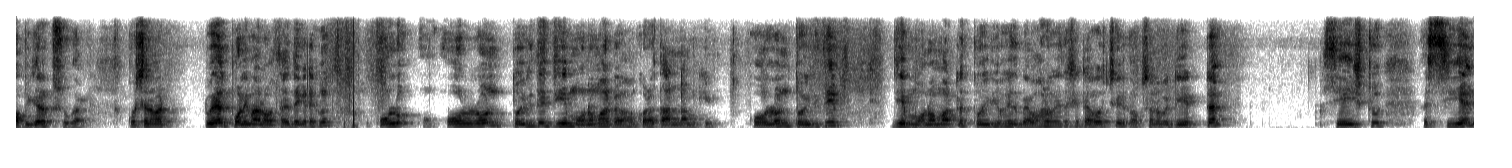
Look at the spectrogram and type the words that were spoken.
অবিজারক sugar question number twelve polymer অর্থাৎ দেখে দেখো ওলো ওরন তৈরিতে যে মনোমার ব্যবহার করা, তার নাম কি? ওলন তৈরিতে যে মনোমারটা তৈরি হয়ে, ব্যবহার হয়েছে, সেটা হচ্ছে অপশান হবে ডেটটা সিএইচ টু সিএন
